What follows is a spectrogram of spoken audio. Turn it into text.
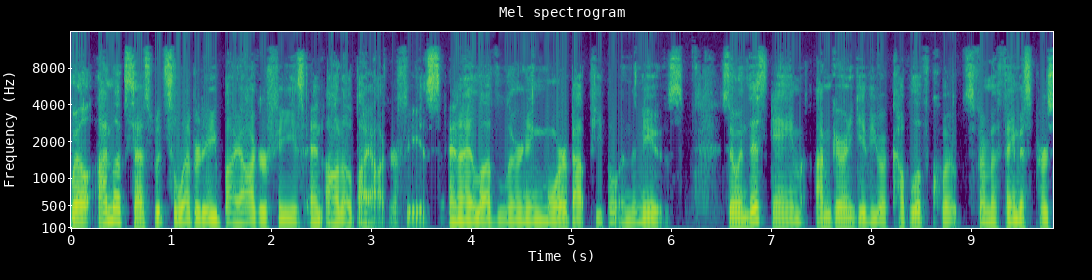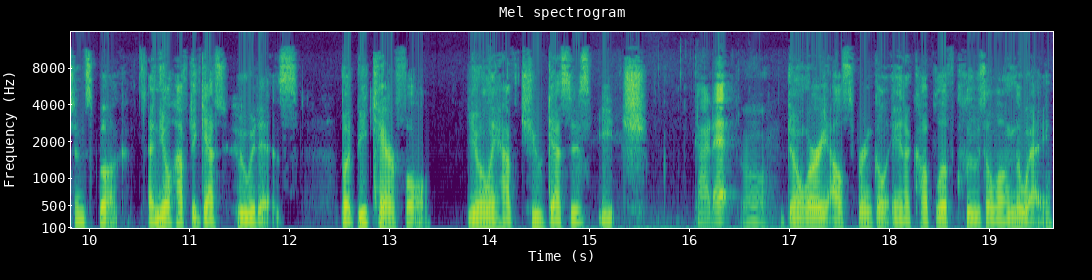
Well, I'm obsessed with celebrity biographies and autobiographies, and I love learning more about people in the news. So in this game, I'm going to give you a couple of quotes from a famous person's book, and you'll have to guess who it is. But be careful, you only have two guesses each. Got it. Oh. Don't worry, I'll sprinkle in a couple of clues along the way.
